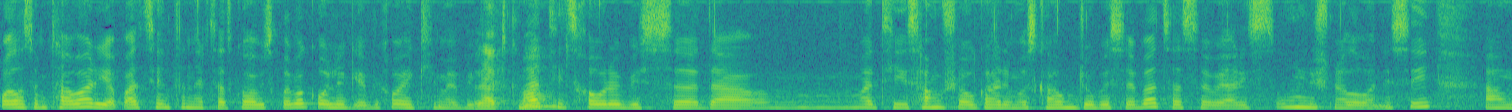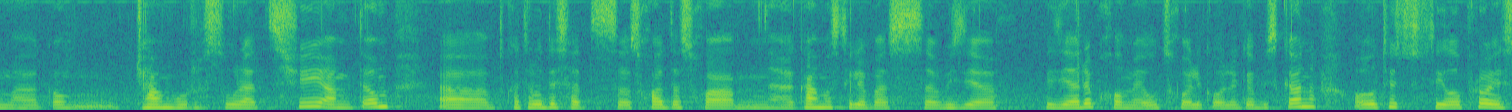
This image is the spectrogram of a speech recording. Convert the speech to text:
ყველაზე მთავარია, პაციენტთან ერთად გვავიწყდება კოლეგები, ხო, ექიმები. მათი ცხოვრების და მათი სამუშაო გარემოს გაუმჯობესებაც ასევე არის უმნიშვნელოვანესი ამ ჯამურ სურათში, ამიტომ ვთქვათ, როდესაც სხვადასხვა გამოცდილებას ვიზია ვიზიარებ ხოლმე უცხოელი კოლეგებისგან, ყოველთვის ვცდილობ, რომ ეს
